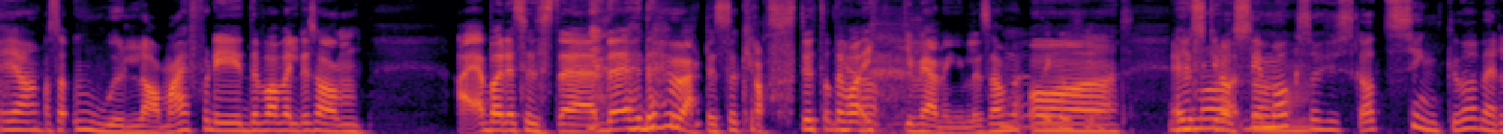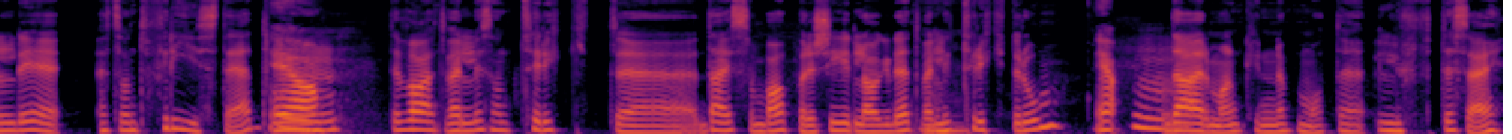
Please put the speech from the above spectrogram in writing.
Ja. altså, ordla meg, fordi det var veldig sånn Nei, jeg bare synes det, det, det hørtes så krast ut, og det var ikke meningen, liksom. Og jeg Vi må, også vi må også huske at Synke var veldig et sånt fristed. Ja. Mm. Det var et veldig sånn trygt eh, De som var på regi, lagde et veldig trygt rom. Ja. Der man kunne på en måte lufte seg.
